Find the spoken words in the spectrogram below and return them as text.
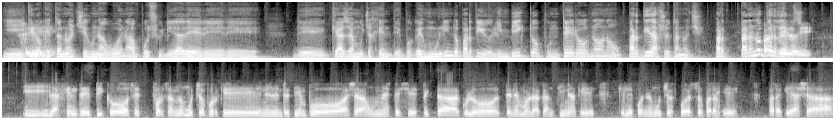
Y Sí. creo que esta noche es una buena posibilidad de, de, de- de que haya mucha gente, porque es un lindo partido. El invicto, punteros, no, no, partidazo esta noche. Par- para no perderse. y, y, y la gente de Pico se está esforzando mucho porque en el entretiempo haya una especie de espectáculo, tenemos la cantina que, que le pone mucho esfuerzo para que para que haya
